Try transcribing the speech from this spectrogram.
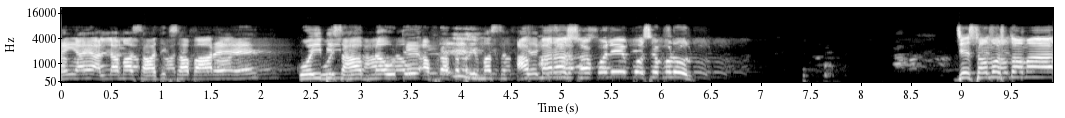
नहीं आए अल्लामा सादिक साहब आ रहे हैं कोई भी साहब ना उठे अफरा तफरी मत सकती है আপনারা किसी का। সকলে বসে পড়ুন যে সমস্ত আমার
